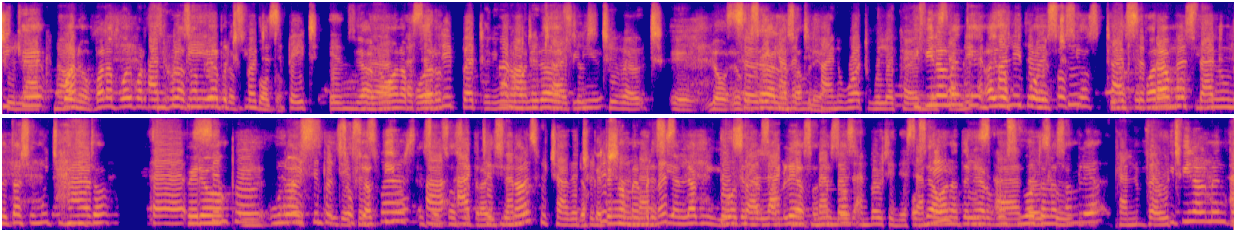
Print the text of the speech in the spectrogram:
y que, bueno, van a poder participar en la asamblea, pero sin voto. O sea, no van a poder de ninguna manera definir eh, lo, lo, que se haga en la asamblea. Y finalmente hay dos tipos de socios que nos separamos y tienen un detalle muy chiquitito pero eh, uno es el socio activo, es el socio tradicional, los que tengan membresía en LACNIC y voten en la asamblea son esos, o sea, van a tener voz y voto en la asamblea. Y finalmente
